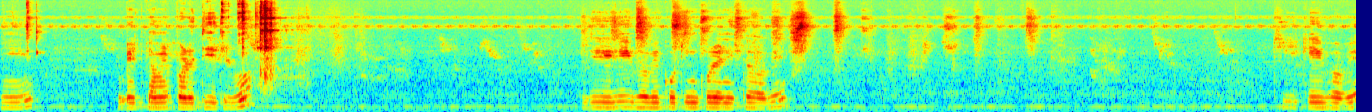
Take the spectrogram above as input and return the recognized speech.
নিয়ে বেডগামের পরে দিয়ে দিব। দিয়ে এইভাবে কোটিং করে নিতে হবে। ঠিক এইভাবে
